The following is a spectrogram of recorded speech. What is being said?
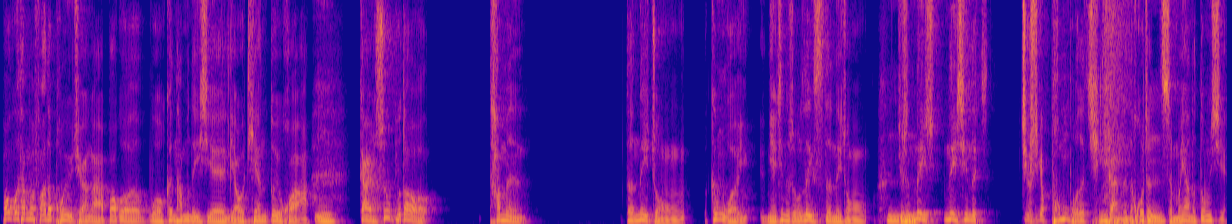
包括他们发的朋友圈啊，包括我跟他们的一些聊天对话啊，嗯。感受不到他们的那种跟我年轻的时候类似的那种，嗯。就是内内心的，就是要蓬勃的情感的 或者什么样的东西。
